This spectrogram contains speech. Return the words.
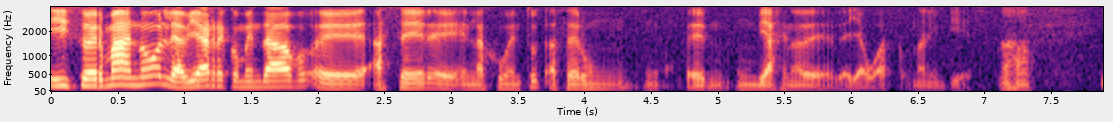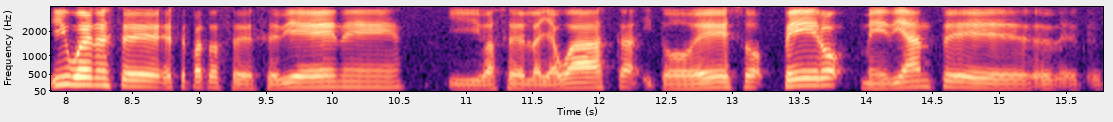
Y su hermano le había recomendado eh, hacer eh, en la juventud, hacer un, un, un viaje ¿no? de, de ayahuasca, una limpieza. Ajá. Y bueno, este, este pato se, se viene y va a hacer la ayahuasca y todo eso, pero mediante, eh, eh,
